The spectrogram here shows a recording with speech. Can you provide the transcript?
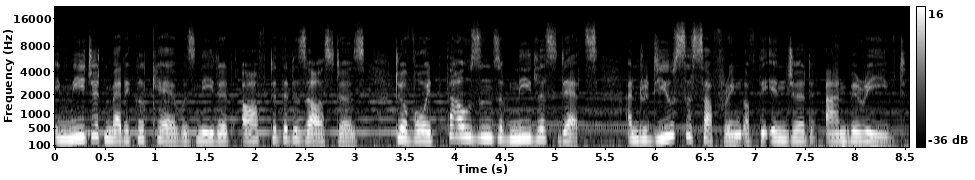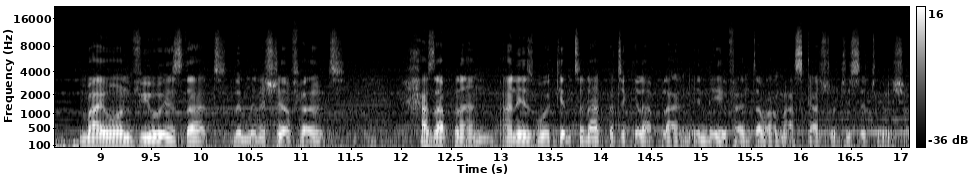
immediate medical care was needed after the disasters to avoid thousands of needless deaths and reduce the suffering of the injured and bereaved. My own view is that the Ministry of Health has a plan and is working to that particular plan in the event of a mass casualty situation.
